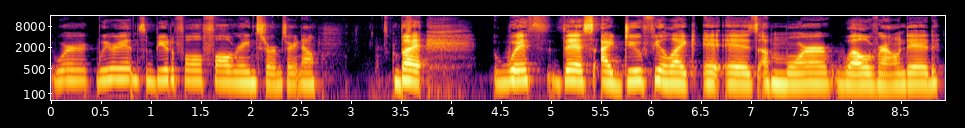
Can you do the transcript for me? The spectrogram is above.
we're we're in some beautiful fall rainstorms right now. But with this, I do feel like it is a more well-rounded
